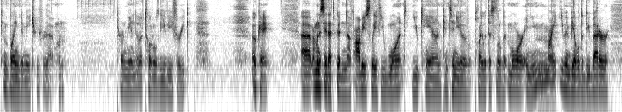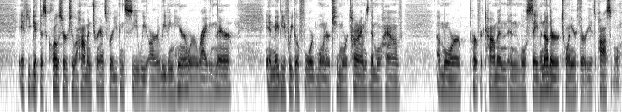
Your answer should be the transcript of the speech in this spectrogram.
Can blame Dimitri for that one. Turn me into a total DV freak. okay, uh, I'm going to say that's good enough. Obviously, if you want, you can continue to play with this a little bit more, and you might even be able to do better if you get this closer to a Hohmann transfer. You can see we are leaving here, we're arriving there, and maybe if we go forward one or two more times, then we'll have a more perfect Hohmann, and we'll save another 20 or 30. It's possible,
